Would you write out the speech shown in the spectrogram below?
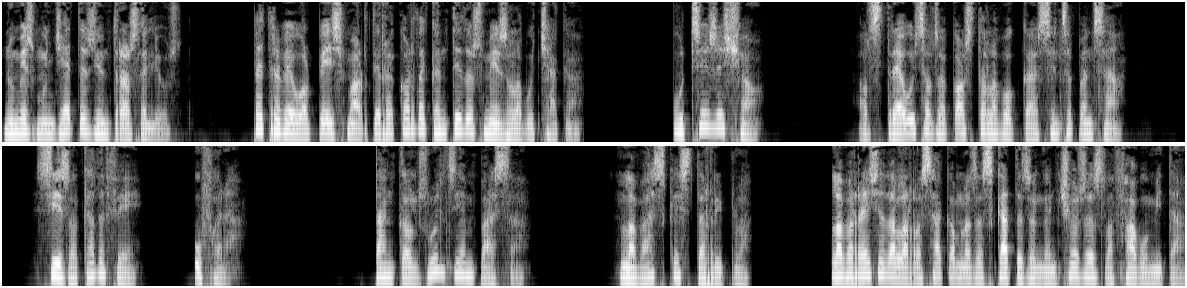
només mongetes i un tros de lluç. Petra veu el peix mort i recorda que en té dos més a la butxaca. Potser és això. Els treu i se'ls acosta a la boca sense pensar. Si és el que ha de fer, ho farà. Tanca els ulls i en passa. La basca és terrible. La barreja de la ressaca amb les escates enganxoses la fa vomitar.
